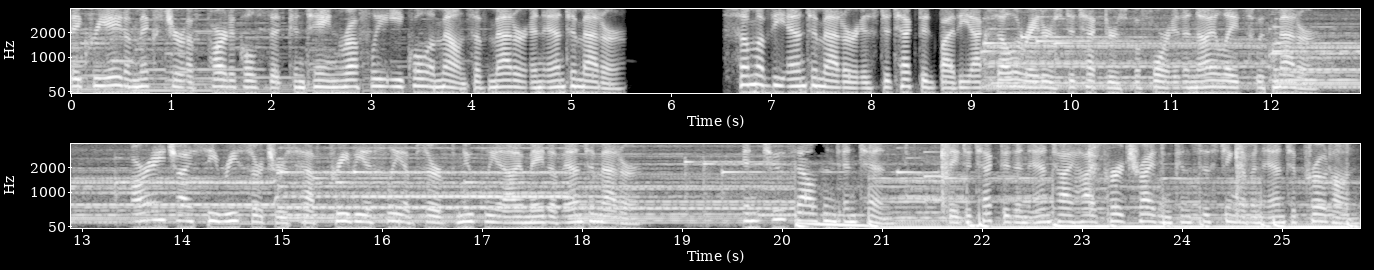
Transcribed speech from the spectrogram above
They create a mixture of particles that contain roughly equal amounts of matter and antimatter. Some of the antimatter is detected by the accelerator's detectors before it annihilates with matter. RHIC researchers have previously observed nuclei made of antimatter. In 2010, they detected an antihypertriton consisting of an antiproton,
